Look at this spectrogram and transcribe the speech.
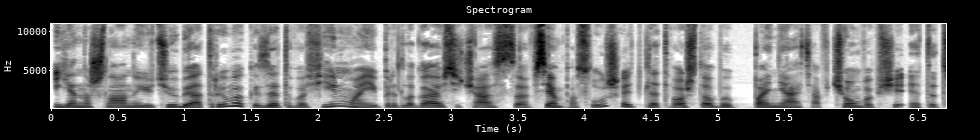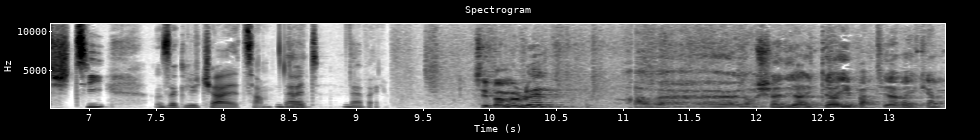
И я нашла на YouTube отрывок из этого фильма и предлагаю сейчас э, всем послушать для того, чтобы понять, а в чем вообще этот шти заключается. Да, Давайте. давай. C'est pas meublé Ah bah, l'ancien directeur, il est parti avec, hein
